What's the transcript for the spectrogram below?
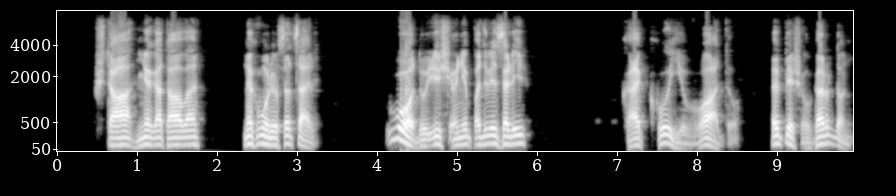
— Что не готово? — нахмурился царь. — Воду еще не подвезли. — Какую воду? — опешил Гордон.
